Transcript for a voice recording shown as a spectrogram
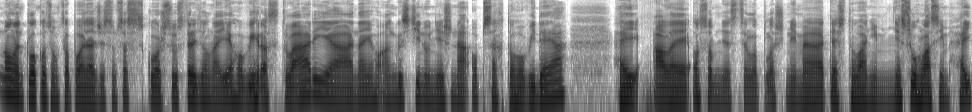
no len toľko som chcel povedať, že som sa skôr sústredil na jeho výraz tvári a na jeho angličtinu, než na obsah toho videa. Hej, ale osobne s celoplošným uh, testovaním nesúhlasím, hej.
